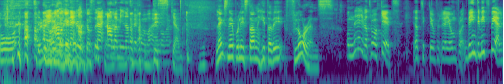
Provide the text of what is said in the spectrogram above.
Och Nej, alla, nej, 14 stycken? nej, alla mina spel kommer vara här. Diskad. längst ner på listan hittar vi Florence. Åh nej, vad tråkigt! Jag tyckte ju för sig om frågan. Det är inte mitt spel!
